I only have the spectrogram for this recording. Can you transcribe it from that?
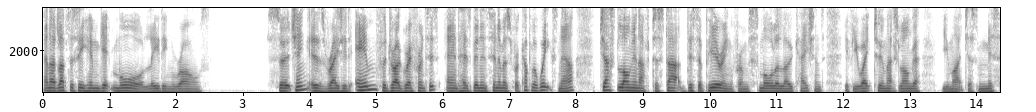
and I'd love to see him get more leading roles. Searching is rated M for drug references and has been in cinemas for a couple of weeks now, just long enough to start disappearing from smaller locations. If you wait too much longer, you might just miss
